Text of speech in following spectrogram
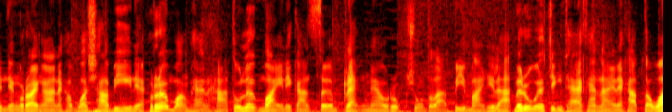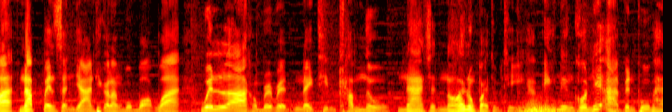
นยังรายงานนะครับว่าชาบีเนี่ยเริ่มวางแผนหาตัวเลือกใหม่ในการเสริมแกร่งแนวรุกช่วงตลาดปีใหม่นี้แล้ว ไม่รู้ว่าจริงแท้แค่ไหนนะครับ แต่ว่านับเป็นสัญญาณที่กำลังบอกบอกว่าเวลาของเบรเวตในถิ่นคัมนูน่าจะน้อยลงไปทุกทีครับ อีกหนึ่งคนที่อาจเป็นผู้แพ้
